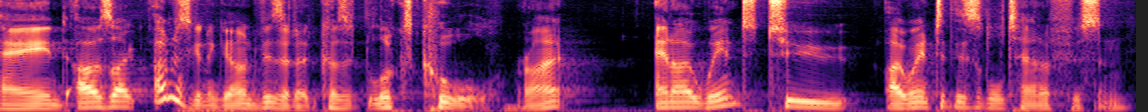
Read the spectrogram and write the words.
and I was like, I'm just going to go and visit it because it looks cool, right? And I went to I went to this little town of Füssen,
